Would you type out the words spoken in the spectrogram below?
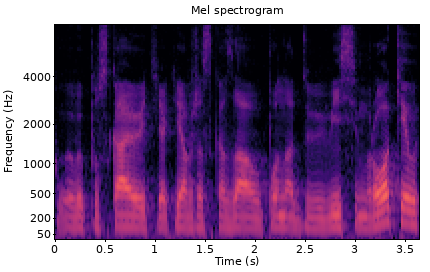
випускають, як я вже сказав, понад 8 років.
